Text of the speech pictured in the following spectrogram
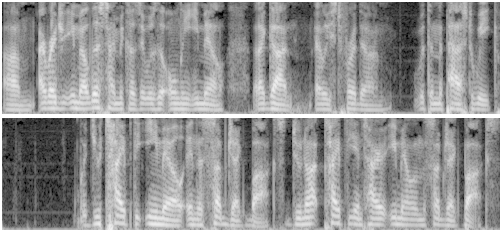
Um, I read your email this time because it was the only email that I got, at least for the within the past week. But you type the email in the subject box. Do not type the entire email in the subject box.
